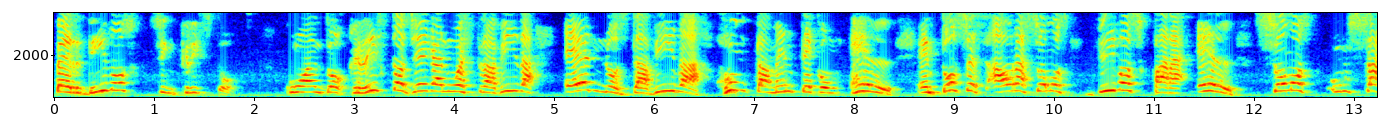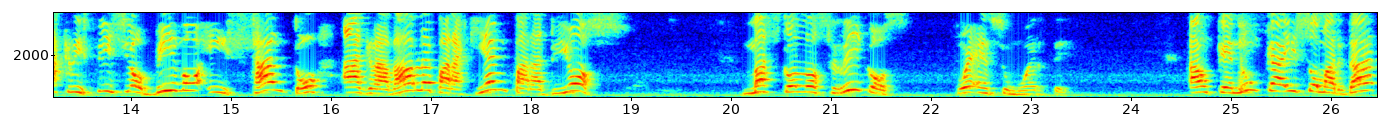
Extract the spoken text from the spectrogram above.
perdidos sin Cristo. Cuando Cristo llega a nuestra vida, él nos da vida juntamente con Él. Entonces ahora somos vivos para Él. Somos un sacrificio vivo y santo, agradable para quién? Para Dios. Mas con los ricos fue en su muerte. Aunque nunca hizo maldad,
